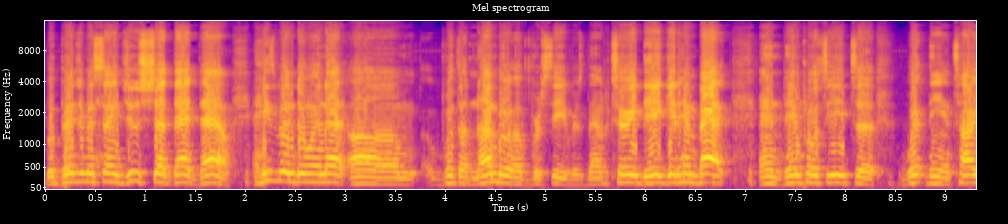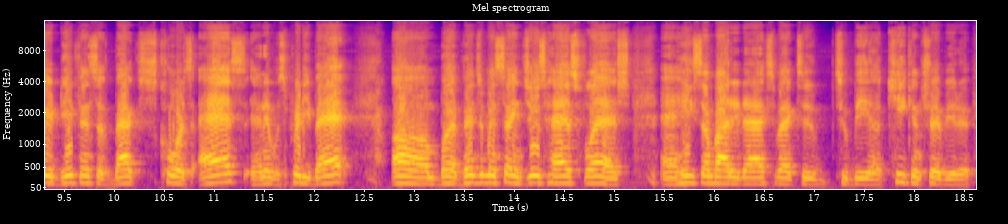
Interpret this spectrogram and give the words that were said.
but Benjamin St-Juste shut that down, and he's been doing that um, with a number of receivers. Now Terry did get him back, and then proceed to whip the entire defensive backcourt's ass, and it was pretty bad. Um, but Benjamin St-Juste has flashed, and he's somebody that I expect to to be a key contributor.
